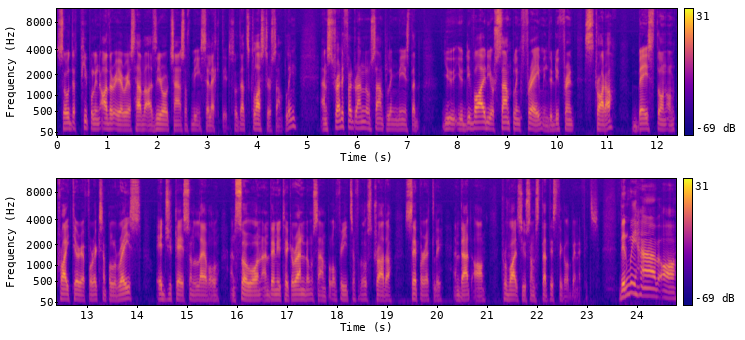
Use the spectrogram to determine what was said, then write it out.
so that people in other areas have a zero chance of being selected. So that's cluster sampling. And stratified random sampling means that you, you divide your sampling frame into different strata based on, on criteria, for example, race, education level, and so on. And then you take a random sample of each of those strata separately and that uh, provides you some statistical benefits. Then we have uh,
